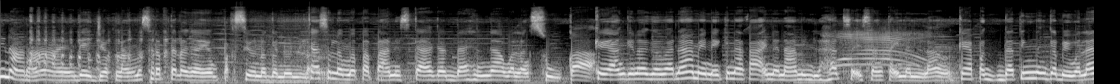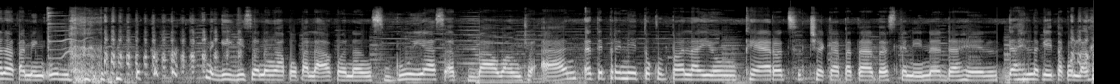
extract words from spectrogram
ni nanay. Hindi, joke lang. Masarap talaga yung paksiw na ganun lang. Kaso lang mapapanis ka agad dahil nga walang suka. Kaya ang ginagawa namin, eh, kinakain na namin lahat sa isang kainan lang. Kaya pagdating ng gabi, wala na kaming ulam. Nagigisa na nga po pala ako ng sibuyas at bawang dyan. At iprinito ko pala yung carrots at saka patatas kanina dahil dahil nakita ko lang.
